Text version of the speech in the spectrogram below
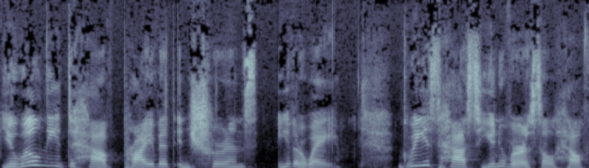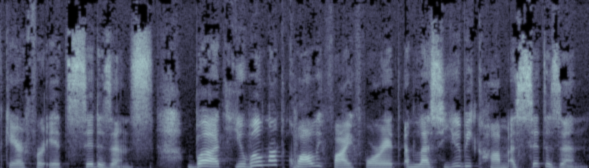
you will need to have private insurance either way. Greece has universal health care for its citizens, but you will not qualify for it unless you become a citizen.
